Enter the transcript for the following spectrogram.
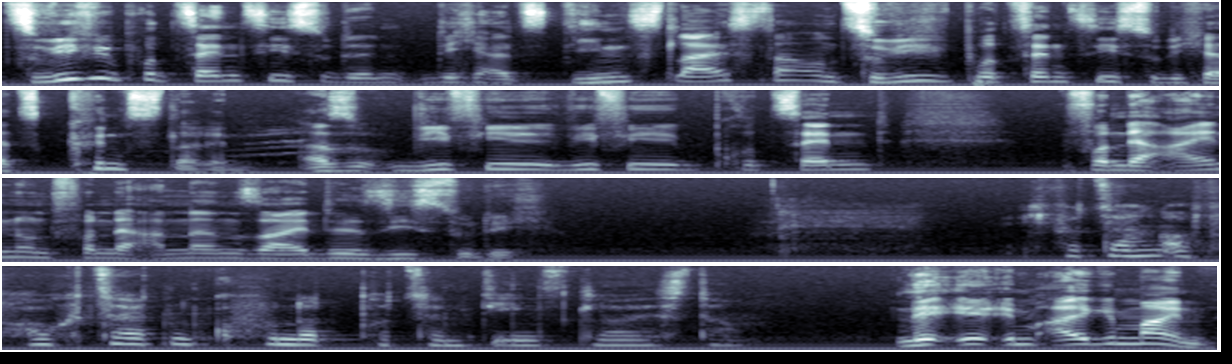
Zu wie viel Prozent siehst du denn dich als Dienstleister und zu wie viel Prozent siehst du dich als Künstlerin? Also wie viel, wie viel Prozent von der einen und von der anderen Seite siehst du dich? Ich würde sagen, auf Hochzeiten 100% Dienstleister. Ne, i- im Allgemeinen.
